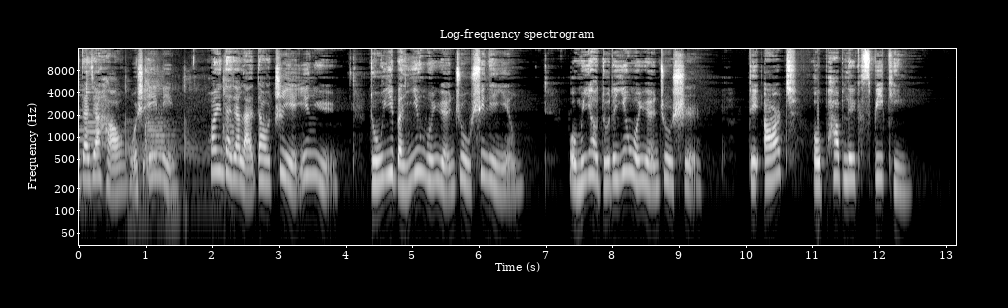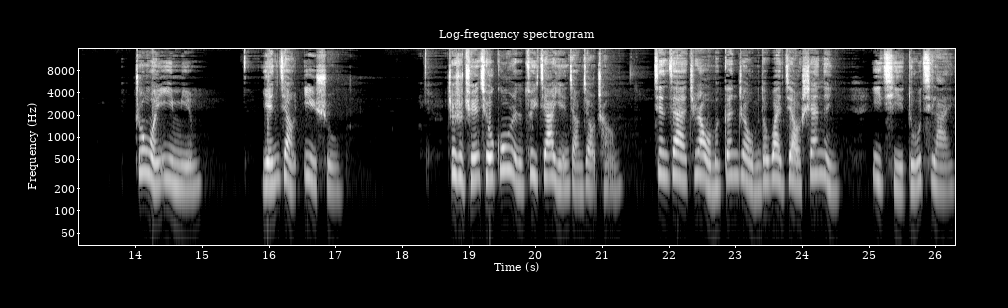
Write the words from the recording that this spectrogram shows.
大家好，我是 Amy，欢迎大家来到智野英语读一本英文原著训练营。我们要读的英文原著是《The Art of Public Speaking》，中文译名《演讲艺术》。这是全球公认的最佳演讲教程。现在就让我们跟着我们的外教 Shannon 一起读起来。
